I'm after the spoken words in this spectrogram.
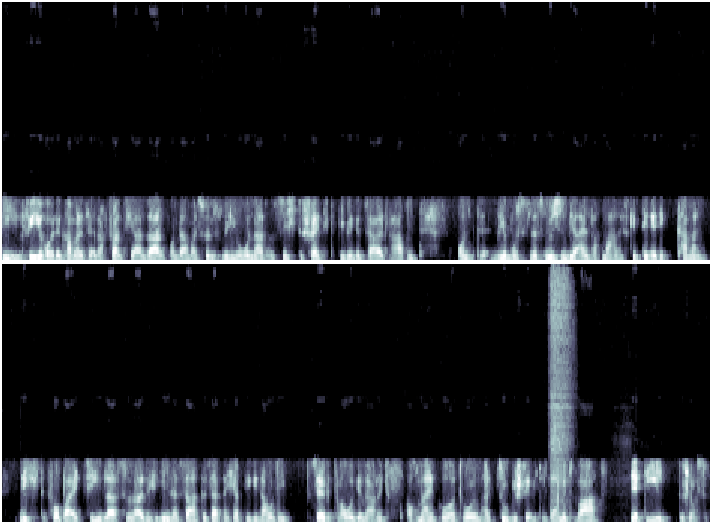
die Fee, heute kann man es ja nach 20 Jahren sagen, von damals 5 Millionen hat uns nicht geschreckt, die wir gezahlt haben. Und wir mussten, das müssen wir einfach machen. Es gibt Dinge, die kann man nicht vorbeiziehen lassen. Und als ich ihm das sagte, sagte ich, habe die genau dieselbe traurige Nachricht, auch mein Kuratorium hat zugestimmt. Und damit war der Deal geschlossen.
